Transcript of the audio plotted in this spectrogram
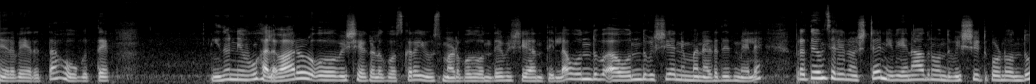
ನೆರವೇರುತ್ತಾ ಹೋಗುತ್ತೆ. ಇದು ನೀವು ಹಲವಾರು ವಿಷಯಗಳಿಗೋಸ್ಕರ ಯೂಸ್ ಮಾಡ್ಬೋದು. ಒಂದೇ ವಿಷಯ ಅಂತಿಲ್ಲ. ಒಂದು ಒಂದು ವಿಷಯ ನಿಮ್ಮ ನಡೆದಿದ ಮೇಲೆ ಪ್ರತಿಯೊಂದು ಸಲಿನೂ ಅಷ್ಟೇ ನೀವೇನಾದರೂ ಒಂದು ವಿಷ್ ಇಟ್ಕೊಂಡು ಒಂದು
